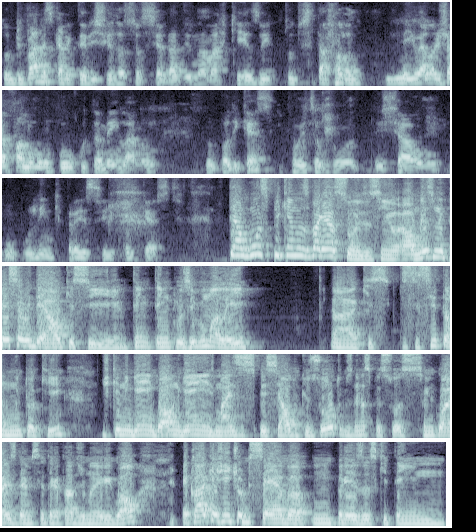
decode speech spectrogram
sobre várias características da sociedade dinamarquesa e tudo que você está falando, meio ela já falou um pouco também lá no, no podcast. Depois eu vou deixar o, o, o link para esse podcast. Tem algumas pequenas variações, assim, ao mesmo tempo esse é o ideal que se... Tem, tem inclusive uma lei uh, que, que, se cita muito aqui, de que ninguém é igual, ninguém é mais especial do que os outros, né? as pessoas são iguais, devem ser tratadas de maneira igual. É claro que a gente observa em empresas que têm um,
